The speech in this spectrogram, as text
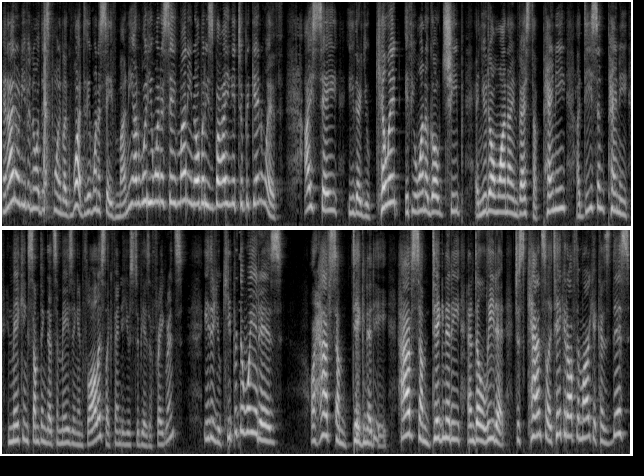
And I don't even know at this point, like, what? Do they want to save money? On what do you want to save money? Nobody's buying it to begin with. I say either you kill it if you want to go cheap and you don't want to invest a penny, a decent penny, in making something that's amazing and flawless, like Fendi used to be as a fragrance. Either you keep it the way it is or have some dignity. Have some dignity and delete it. Just cancel it. Take it off the market because this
